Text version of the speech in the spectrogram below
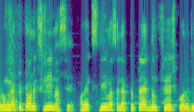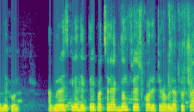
এবং ল্যাপটপটা অনেক স্লিম আছে। অনেক স্লিম আছে ল্যাপটপটা একদম ফ্রেশ কোয়ালিটি দেখুন, আপনারা স্ক্রিনে দেখতেই পাচ্ছেন একদম ফ্রেশ কোয়ালিটি হবে ল্যাপটপটা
